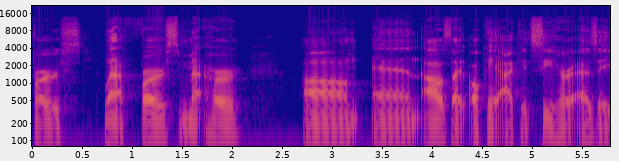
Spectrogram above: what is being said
first when I first met her. Um, and I was like, okay, I could see her as a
